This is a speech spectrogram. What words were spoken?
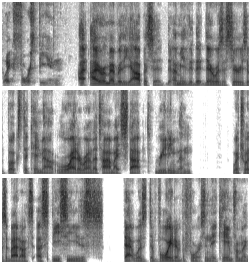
like force being I, I remember the opposite. I mean, th- th- there was a series of books that came out right around the time I stopped reading them, which was about a, a species that was devoid of the force, and they came from a,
